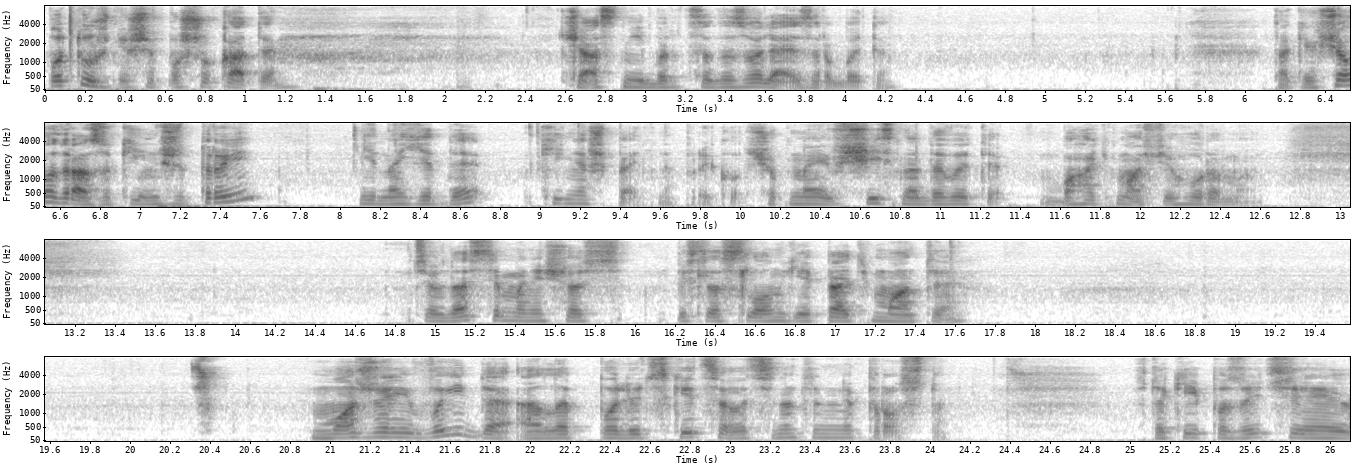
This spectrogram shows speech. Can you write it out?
потужніше пошукати. Час ніби це дозволяє зробити. Так, якщо одразу кінь G3 і на ЄД кінь H5, наприклад, щоб на F6 надавити багатьма фігурами. Чи вдасться мені щось після слон Е5 мати? Може і вийде, але по-людськи це оцінити непросто. В такій позиції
